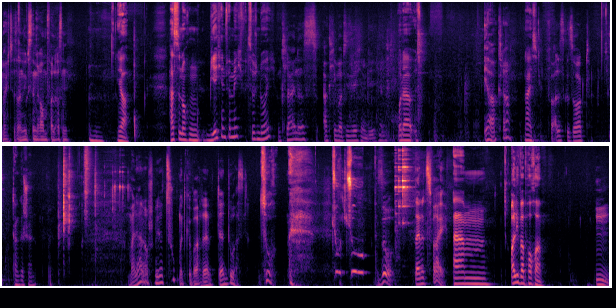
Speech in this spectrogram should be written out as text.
möchtest am liebsten den Raum verlassen. Ja. Hast du noch ein Bierchen für mich zwischendurch? Ein kleines Akklimatisierchen-Bierchen. Oder ist. Ja, klar. Nice. Für alles gesorgt. Dankeschön. Mal der hat auch schon wieder Zug mitgebracht, der, der Durst. Zug. Tschu, So, deine zwei. Ähm, Oliver Pocher. Mm.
